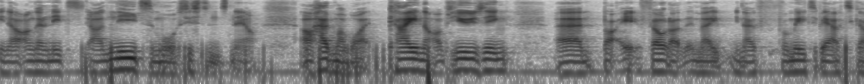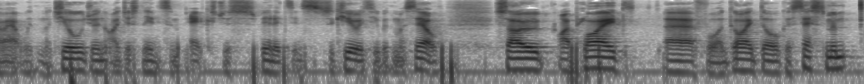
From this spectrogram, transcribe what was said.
you know, I'm going to need I need some more assistance now. I had my white cane that I was using. Um, but it felt like they made, you know, for me to be able to go out with my children, I just needed some extra stability and security with myself. So I applied uh, for a guide dog assessment,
